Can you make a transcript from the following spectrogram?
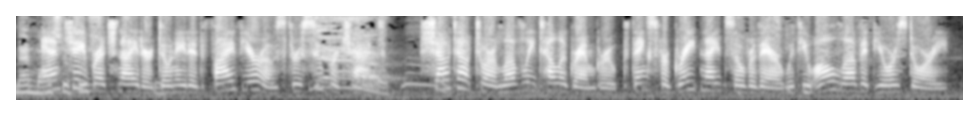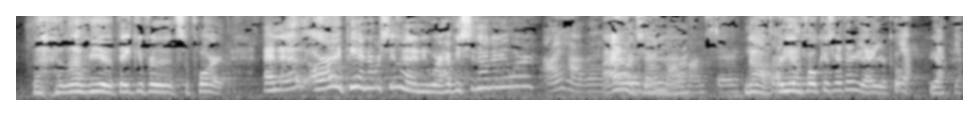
Mad Monster? Jay first? Brett Schneider donated 5 euros through Super Chat. Shout out to our lovely Telegram group. Thanks for great nights over there with you all. Love it, yours, Dory. Love you. Thank you for the support. And uh, RIP, I've never seen that anywhere. Have you seen that anywhere? I haven't. I haven't seen than it, Mad right? Monster. No. Are you in focus right there? Yeah, you're cool. Yeah. Yeah. Yeah.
